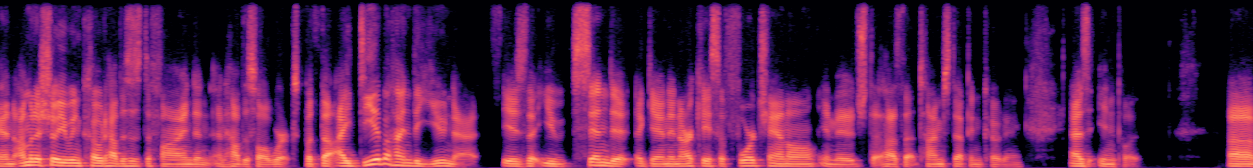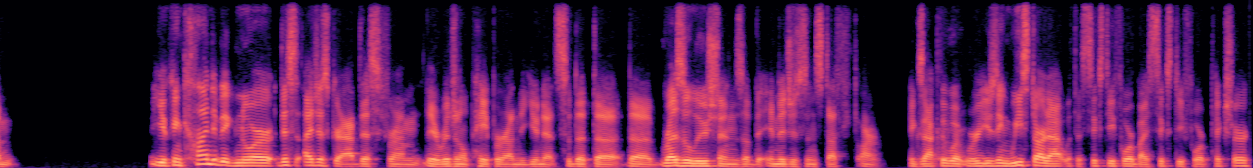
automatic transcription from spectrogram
and I'm going to show you in code how this is defined and, and how this all works. But the idea behind the UNet is that you send it again, in our case, a four channel image that has that time step encoding as input. Um, you can kind of ignore this. I just grabbed this from the original paper on the UNet so that the, the resolutions of the images and stuff aren't exactly what we're using. We start out with a 64 by 64 picture.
